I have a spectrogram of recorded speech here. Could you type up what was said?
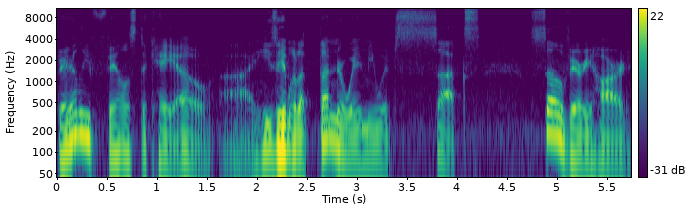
barely fails to KO. Uh, he's able to Thunder Wave me, which sucks so very hard.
